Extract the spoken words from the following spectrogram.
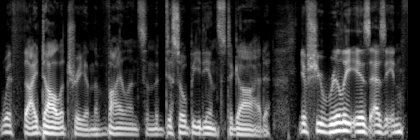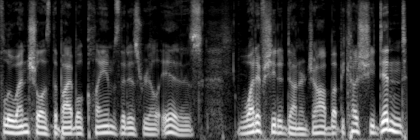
with the idolatry and the violence and the disobedience to God? If she really is as influential as the Bible claims that Israel is, what if she'd have done her job? But because she didn't,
